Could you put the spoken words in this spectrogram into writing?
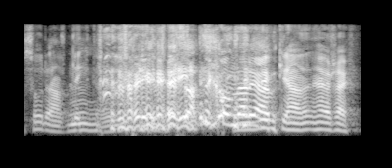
Såg du hans blick? Mm. det kom där igen. han, hör så här.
